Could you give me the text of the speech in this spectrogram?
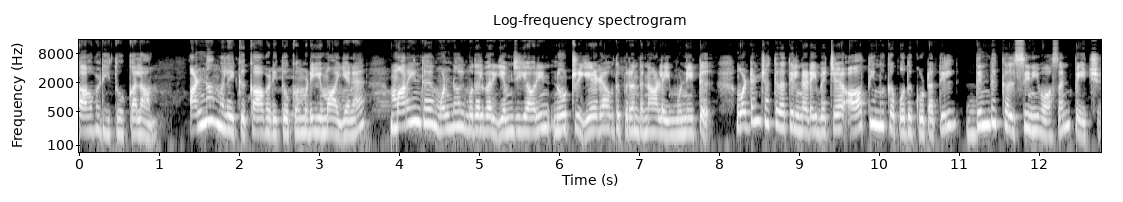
காவடி தூக்கலாம். அண்ணாமலைக்கு காவடி தூக்க முடியுமா என மறைந்த முன்னாள் முதல்வர் எம்ஜிஆரின் நூற்று ஏழாவது பிறந்த நாளை முன்னிட்டு ஒட்டன்சத்திரத்தில் நடைபெற்ற அதிமுக பொதுக்கூட்டத்தில் திண்டுக்கல் சீனிவாசன் பேச்சு.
